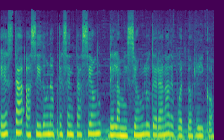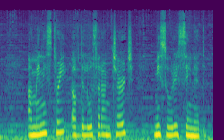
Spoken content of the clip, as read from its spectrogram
Esta ha sido una presentación de la Misión Luterana de Puerto Rico, a Ministry of the Lutheran Church, Missouri Synod.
